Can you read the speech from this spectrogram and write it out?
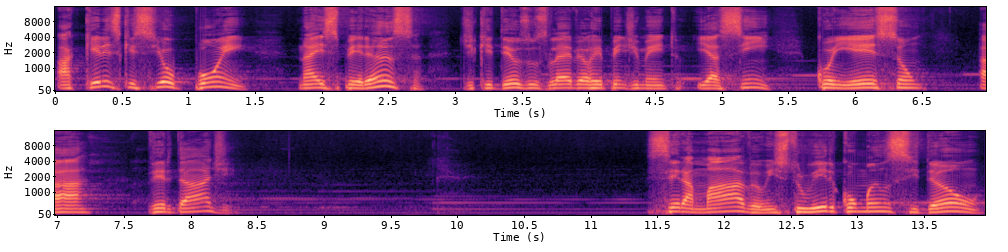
aqueles que se opõem na esperança de que Deus os leve ao arrependimento e assim conheçam a verdade ser amável, instruir com mansidão,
